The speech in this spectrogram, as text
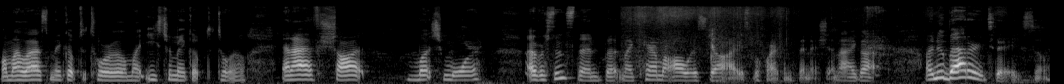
on my last makeup tutorial, my Easter makeup tutorial, and I have shot much more ever since then. But my camera always dies before I can finish, and I got a new battery today, so.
